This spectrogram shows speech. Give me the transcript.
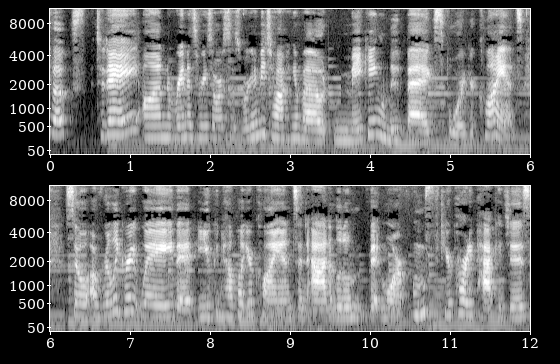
folks! Today on Raina's Resources, we're going to be talking about making loot bags for your clients. So a really great way that you can help out your clients and add a little bit more oomph to your party packages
